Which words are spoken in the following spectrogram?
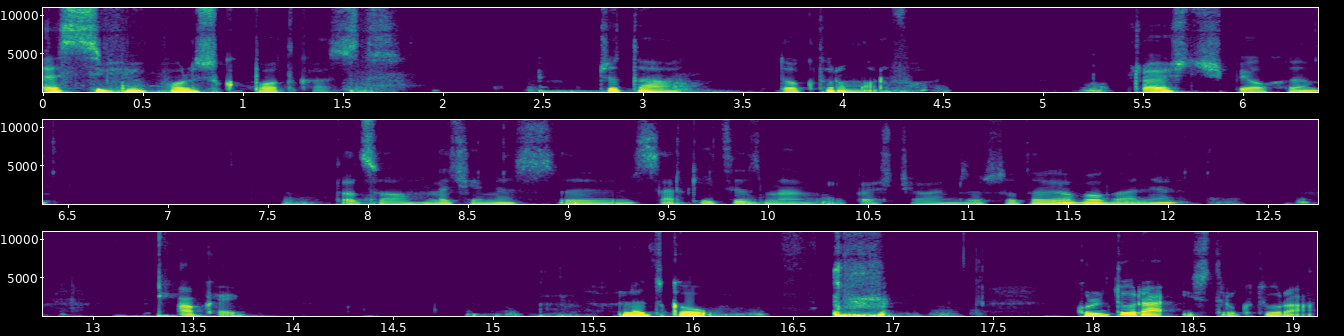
SCP Polsku Podcast. Czyta doktor Morfo. Cześć, śpiochy. To co, lecimy z, z arkicyzmem i kościołem zepsutego Boga, nie? Okej. Okay. Let's go. Kultura i struktura.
